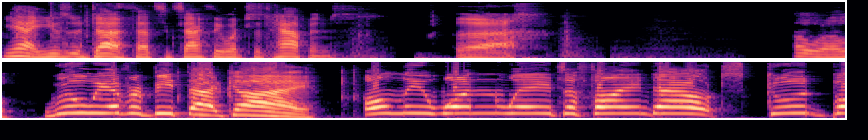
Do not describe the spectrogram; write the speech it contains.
Yeah, user death, that's exactly what just happened. Ugh. Oh well. Will we ever beat that guy? Only one way to find out. Goodbye.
